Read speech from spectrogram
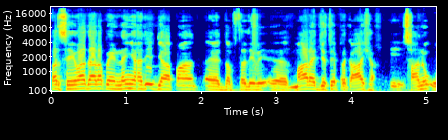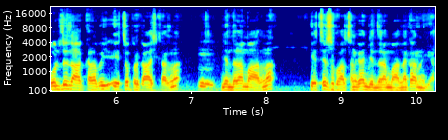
ਪਰ ਸੇਵਾਦਾਰ ਆਪਾਂ ਨਹੀਂ ਆ ਜੀ ਜਾਂ ਆਪਾਂ ਦਫ਼ਤਰ ਦੇ ਮਹਾਰਾਜ ਜਿੱਥੇ ਪ੍ਰਕਾਸ਼ ਆ ਸਾਨੂੰ ਉਹਦੇ ਦਾ ਆਖਣਾ ਵੀ ਇੱਥੋਂ ਪ੍ਰਕਾਸ਼ ਕਰਨਾ ਜਿੰਦਰਾ ਮਾਰਨਾ ਇੱਥੇ ਸੁਖਾਸਨ ਕਰਨ ਜਿੰਦਰਾ ਮਾਰਨਾ ਘਰ ਨੂੰ ਜਾ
